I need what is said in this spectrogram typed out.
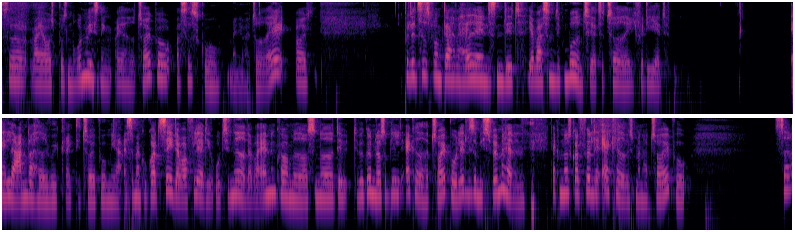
så var jeg også på sådan en rundvisning, og jeg havde tøj på, og så skulle man jo have tøjet af, og på det tidspunkt, der havde jeg egentlig sådan lidt, jeg var sådan lidt moden til at tage tøjet af, fordi at alle andre havde jo ikke rigtig tøj på mere. Altså man kunne godt se, at der var flere af de rutinerede, der var ankommet og sådan noget. Det, det begyndte også at blive lidt akavet at have tøj på. Lidt ligesom i svømmehallen. Der kan man også godt føle det akavet, hvis man har tøj på. Så,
